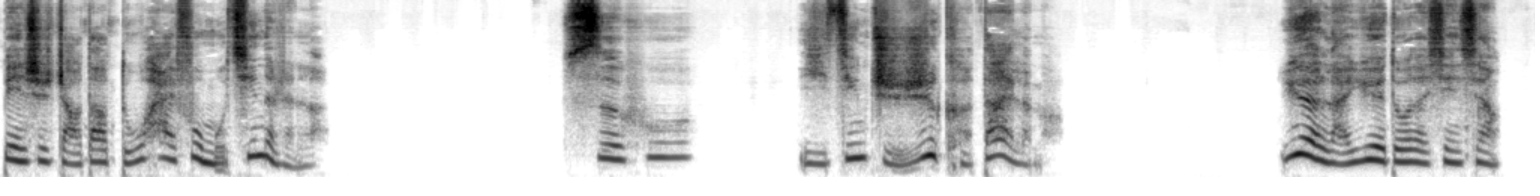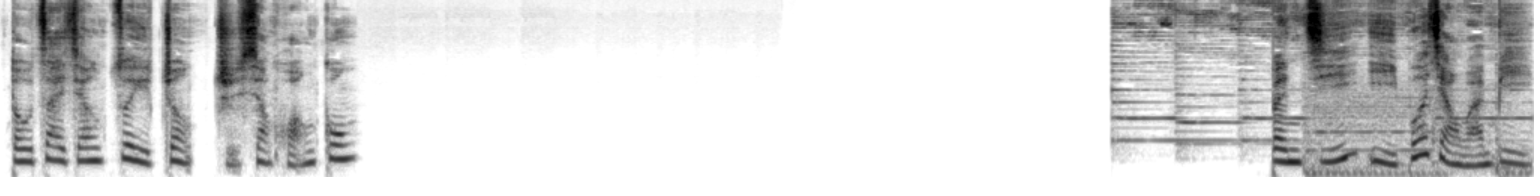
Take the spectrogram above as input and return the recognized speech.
便是找到毒害父母亲的人了。似乎。已经指日可待了呢。越来越多的现象都在将罪证指向皇宫。本集已播讲完毕。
